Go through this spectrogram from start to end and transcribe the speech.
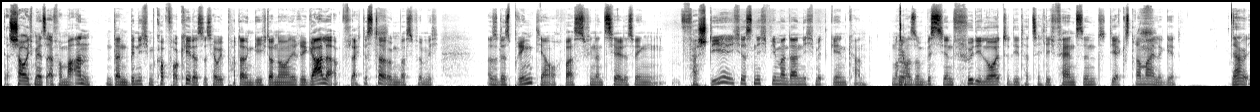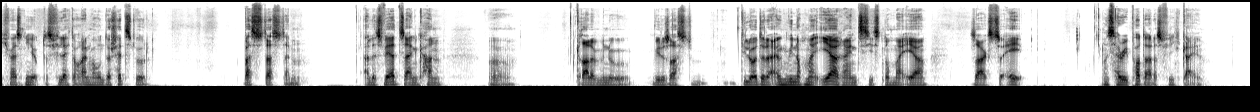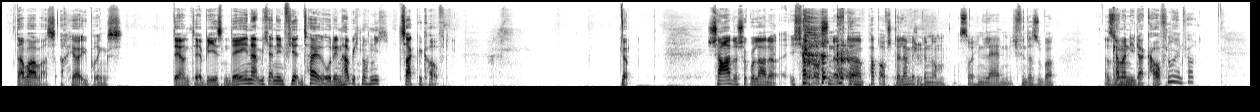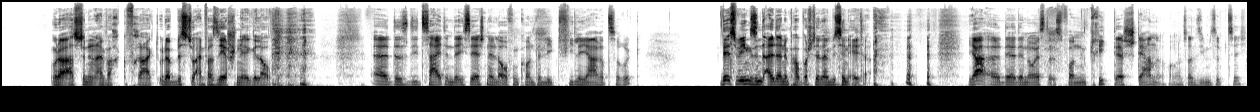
das schaue ich mir jetzt einfach mal an. Und dann bin ich im Kopf, okay, das ist Harry Potter, dann gehe ich doch noch in die Regale ab. Vielleicht ist da irgendwas für mich. Also das bringt ja auch was finanziell. Deswegen verstehe ich es nicht, wie man da nicht mitgehen kann nochmal ja. so ein bisschen für die Leute, die tatsächlich Fans sind, die extra Meile geht. Ja, ich weiß nicht, ob das vielleicht auch einfach unterschätzt wird, was das dann alles wert sein kann. Äh, Gerade wenn du, wie du sagst, die Leute da irgendwie nochmal eher reinziehst, nochmal eher sagst so, ey, das ist Harry Potter, das finde ich geil. Da war was. Ach ja, übrigens, der und der Besen, der erinnert mich an den vierten Teil. Oh, den habe ich noch nicht. Zack, gekauft. Schade, Schokolade. Ich habe auch schon öfter Pappaufsteller mitgenommen aus solchen Läden. Ich finde das super. Also, Kann man die da kaufen einfach? Oder hast du den einfach gefragt? Oder bist du einfach sehr schnell gelaufen? äh, das, die Zeit, in der ich sehr schnell laufen konnte, liegt viele Jahre zurück. Deswegen sind all deine Pappaufsteller ein bisschen älter. ja, äh, der, der neueste ist von Krieg der Sterne von 1977.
